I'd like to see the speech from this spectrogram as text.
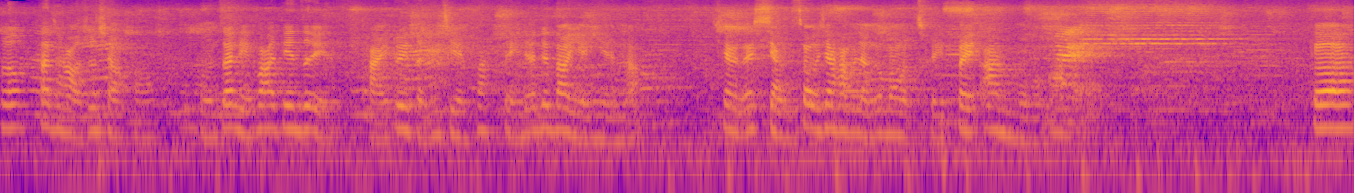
Hello，大家好，我是小红，我们在理发店这里排队等剪发，等一下就到妍妍了。现在在享受一下他们两个帮我捶背按摩啊。哥，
